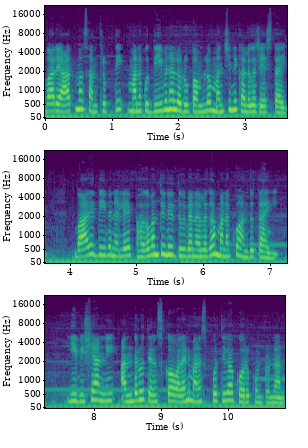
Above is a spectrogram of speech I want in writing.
వారి ఆత్మ సంతృప్తి మనకు దీవెనల రూపంలో మంచిని కలుగజేస్తాయి. వారి దీవెనలే భగవంతుని దీవెనలుగా మనకు అందుతాయి. ఈ విషయాన్ని అందరూ తెలుసుకోవాలని మనస్ఫూర్తిగా కోరుకుంటున్నాను.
